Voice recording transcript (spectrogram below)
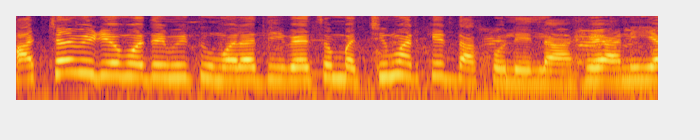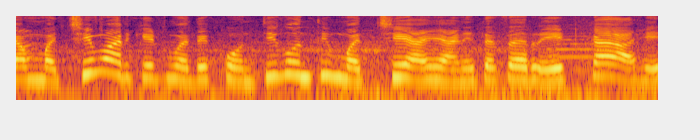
आजच्या व्हिडिओमध्ये मी तुम्हाला दिव्याचं मच्छी मार्केट दाखवलेलं आहे आणि या मच्छी मार्केटमध्ये कोणती कोणती मच्छी आहे आणि त्याचा रेट काय आहे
